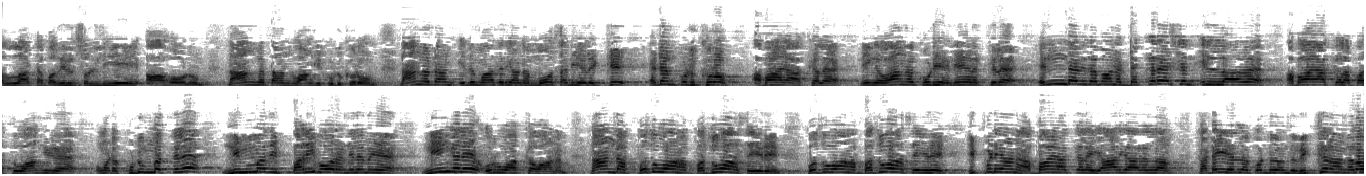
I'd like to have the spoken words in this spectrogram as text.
அல்லாட்ட பதில் சொல்லியே ஆகணும். நாங்க தான் வாங்கி கொடுக்கிறோம். நாங்க தான் இது மாதிரியான மோசடிகளுக்கு இடம் கொடுக்கிறோம். அபாயாக்களை நீங்க வாங்கக்கூடிய நேரத்தில் எந்த விதமான டெக்கரேஷன் இல்லாத அபாயாக்களை பார்த்து வாங்குங்க. உங்களோட குடும்பத்தில் நிம்மதி பறிபோற நிலைமையை நீங்களே உருவாக்கவானும் நான் தான் பொதுவாக பதுவா செய்கிறேன் பொதுவாக பதுவா செய்கிறேன் இப்படியான அபாயாக்களை யார் யாரெல்லாம் கடைகளில் கொண்டு வந்து விற்கிறாங்களோ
